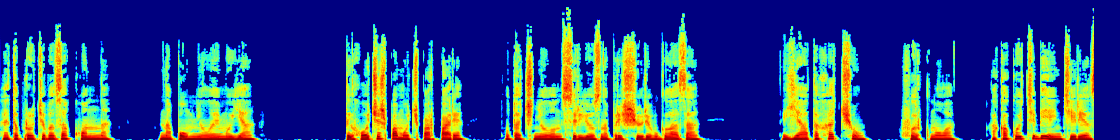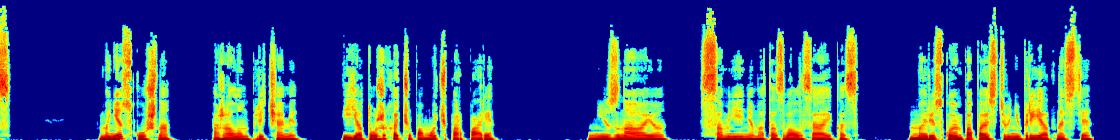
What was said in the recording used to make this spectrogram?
«Это противозаконно», — напомнила ему я. «Ты хочешь помочь Парпаре?» — уточнил он, серьезно прищурив глаза. «Я-то хочу», — фыркнула. «А какой тебе интерес?» «Мне скучно», — пожал он плечами. «И я тоже хочу помочь Парпаре». «Не знаю», — с сомнением отозвался Айкос. «Мы рискуем попасть в неприятности».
